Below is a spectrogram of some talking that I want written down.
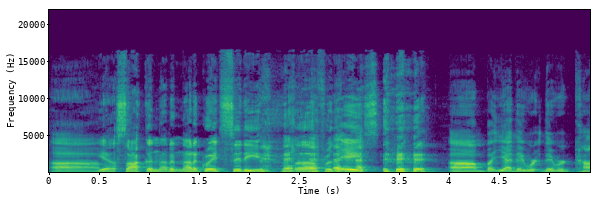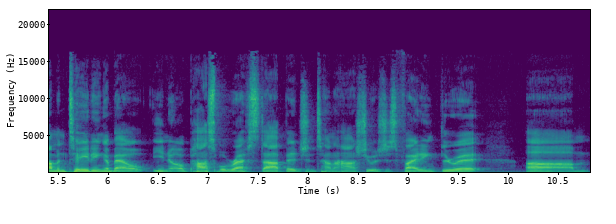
um, yeah, Osaka, not a, not a great city uh, for the Ace. Um, but yeah, they were they were commentating about you know a possible ref stoppage, and Tanahashi was just fighting through it. Um,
